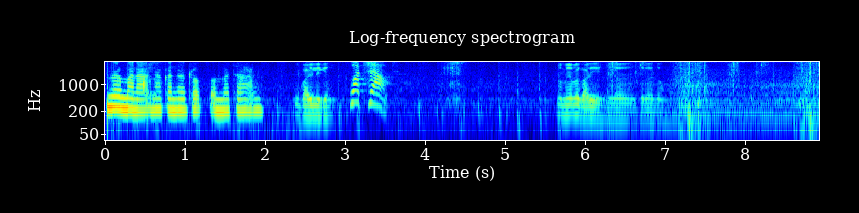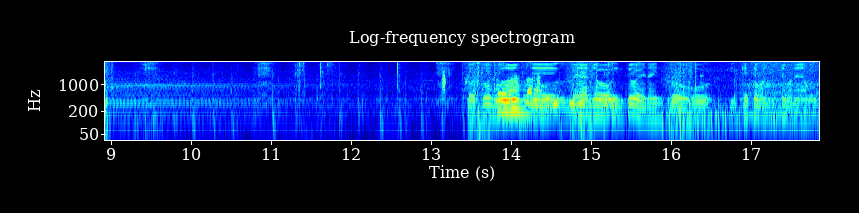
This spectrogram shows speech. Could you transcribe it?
No, mana nakanarop pamataan. वो गाड़ी लेके Watch out! ना मेरे पे गाड़ी है, चला चला जाऊँ तो तो बोला मुझे मेरा जो इंट्रो है ना इंट्रो वो कैसे बन किसने बनाया बोला?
